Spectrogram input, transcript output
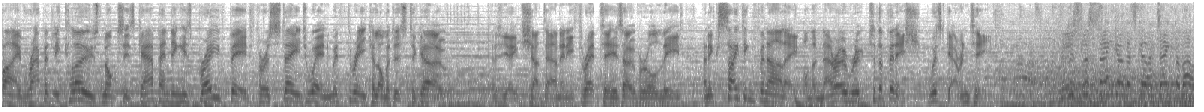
five rapidly closed Knox's gap, ending his brave bid for a stage win with three kilometres to go. As Yates shut down any threat to his overall lead, an exciting finale on the narrow route to the finish was guaranteed. It's Lutsenko that's going to take them up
